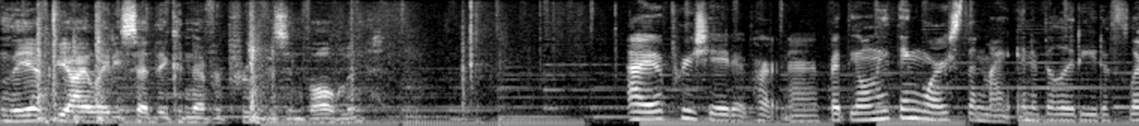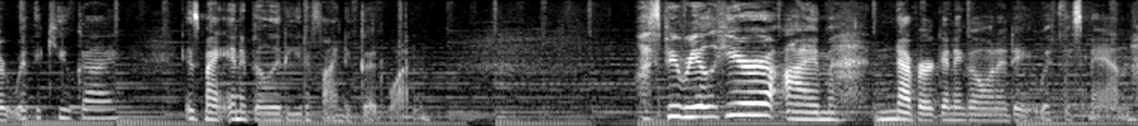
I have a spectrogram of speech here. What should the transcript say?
the FBI lady said they could never prove his involvement. I appreciate it, partner, but the only thing worse than my inability to flirt with a cute guy is my inability to find a good one. Let's be real here, I'm never gonna go on a date with this man.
